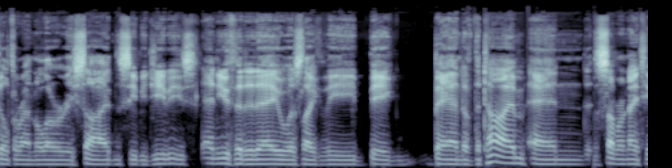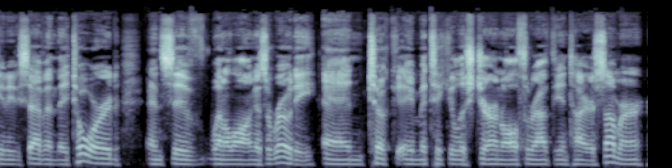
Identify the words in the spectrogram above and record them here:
built around the Lower East Side and CBGBs. And Youth of Today was like the big band of the time. And summer 1987, they toured, and Civ went along as a roadie and took a meticulous journal throughout the entire summer.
